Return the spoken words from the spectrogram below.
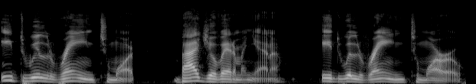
It will rain tomorrow. Va a llover mañana. It will rain tomorrow.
